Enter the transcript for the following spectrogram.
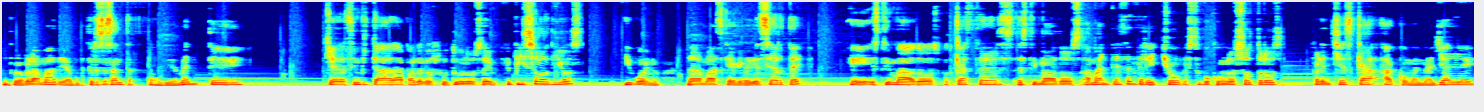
un programa de ABUC 360, obviamente. Quedas invitada para los futuros e- episodios y bueno, nada más que agradecerte. Eh, estimados podcasters, estimados amantes del derecho, estuvo con nosotros Francesca Acomanayale,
